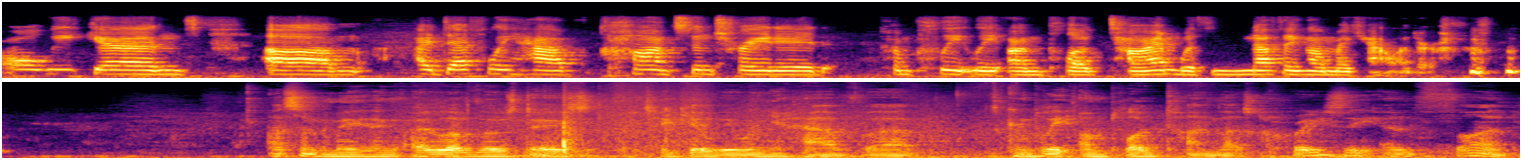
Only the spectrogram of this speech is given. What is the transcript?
all weekend, um, I definitely have concentrated, completely unplugged time with nothing on my calendar. That's amazing. I love those days, particularly when you have uh, complete unplugged time. That's crazy and fun.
